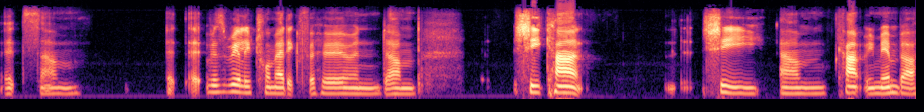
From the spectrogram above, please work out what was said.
It's um, it, it was really traumatic for her, and um, she can't she um can't remember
